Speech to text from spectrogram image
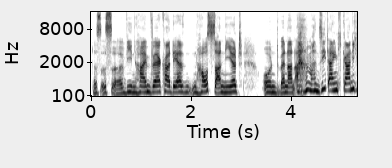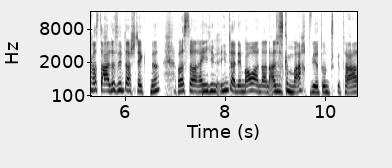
Das ist äh, wie ein Heimwerker, der ein Haus saniert und wenn dann, man sieht eigentlich gar nicht, was da alles hintersteckt, ne? Was da eigentlich hinter den Mauern dann alles gemacht wird und getan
